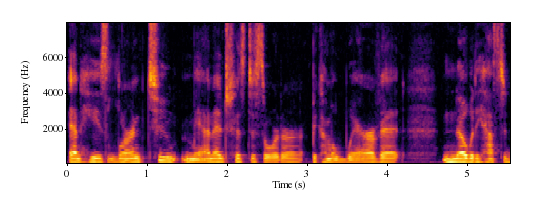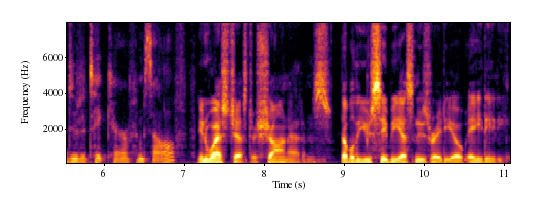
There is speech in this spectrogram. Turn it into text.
and he's learned to manage his disorder, become aware of it, know what he has to do to take care of himself. In Westchester, Sean Adams, WCBS News Radio 880.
